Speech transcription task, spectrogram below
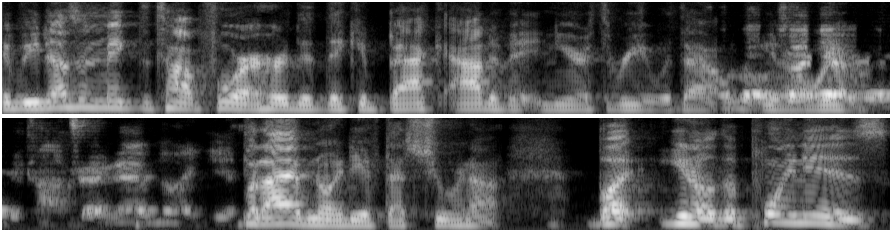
if he doesn't make the top four, I heard that they could back out of it in year three without, who you know, I whatever. never read the contract. I have no idea. But I have no idea if that's true or not. But you know, the point is,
